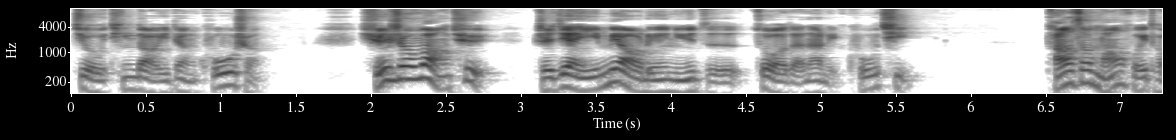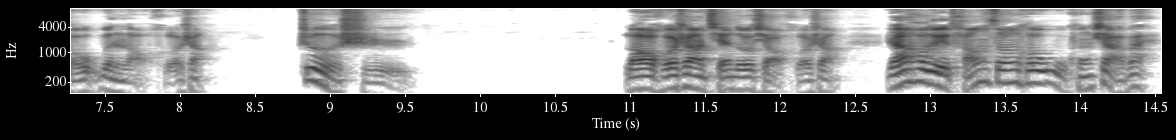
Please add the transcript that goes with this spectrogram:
就听到一阵哭声。循声望去，只见一妙龄女子坐在那里哭泣。唐僧忙回头问老和尚：“这是？”老和尚遣走小和尚，然后对唐僧和悟空下拜。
